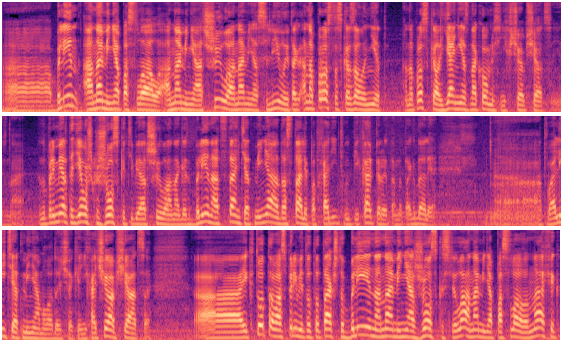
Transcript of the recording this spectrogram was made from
э, блин, она меня послала, она меня отшила, она меня слила, и так Она просто сказала нет. Она просто сказала, я не знакомлюсь, не хочу общаться, не знаю. Например, эта девушка жестко тебе отшила, она говорит, блин, отстаньте от меня, достали подходить, вы пикаперы там и так далее. А, отвалите от меня, молодой человек, я не хочу общаться. А, и кто-то воспримет это так, что, блин, она меня жестко слила, она меня послала нафиг.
